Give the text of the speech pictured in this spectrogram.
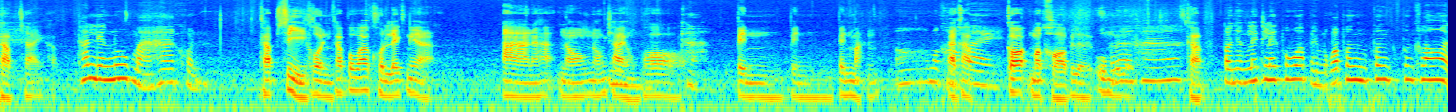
ครับใช่ครับ ท่านเลี้ยงลูกมาห้าคน ครับสี่คนครับเพราะว่าคนเล็กเนี่ยอานะฮะน้องน้องชายของพ่อ ค่ะ เป็นเป็นเป็นหมันอ๋อมาขอนะครับไปก็มาขอไปเลยอุ้มไปเลเลยยคะครับตอนยังเล็กๆเพราะว่าเห็นบอกว่าเพิ่งเพิ่งเพิ่งคลอด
